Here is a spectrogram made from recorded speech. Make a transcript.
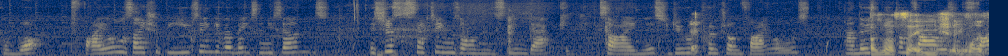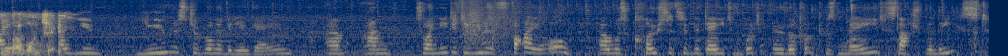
what files I should be using, if it makes any sense. It's just settings on the Steam Deck side, and it's to do with Proton files. And those I was about to say, you files sure you are wanna do that one, Jay? that you use to run a video game, um, and so I needed to use a file that was closer to the date of which Overcooked was made slash released.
